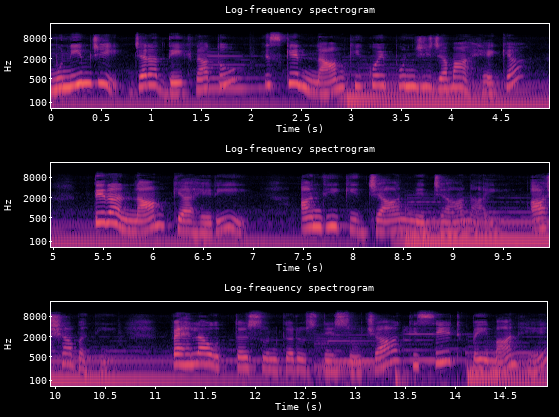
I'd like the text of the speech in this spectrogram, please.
मुनीम जी, जरा देखना तो इसके नाम की कोई पूंजी जमा है क्या? तेरा नाम क्या है री? आंधी की जान में जान आई, आशा बनी। पहला उत्तर सुनकर उसने सोचा कि सेठ बेईमान है,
